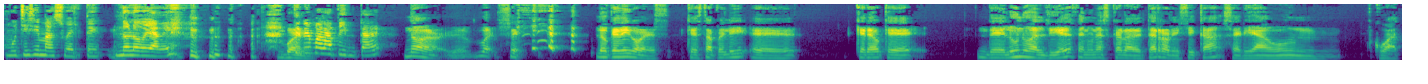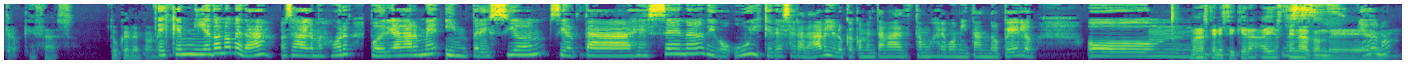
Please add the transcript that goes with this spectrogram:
Muchísima suerte. No lo voy a ver. Bueno, Tiene mala pinta, ¿eh? no, eh, bueno, sí. Lo que digo es que esta peli eh, creo que del 1 al 10 en una escala de terrorífica sería un 4 quizás. ¿Tú qué le pones? Es que miedo no me da. O sea, a lo mejor podría darme impresión ciertas escenas. Digo, uy, qué desagradable lo que comentaba esta mujer vomitando pelo. O. mm, Bueno, es que ni siquiera hay escenas donde, miedo, ¿no?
